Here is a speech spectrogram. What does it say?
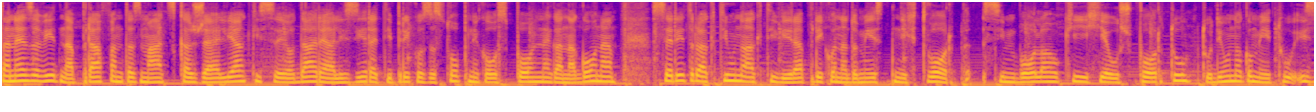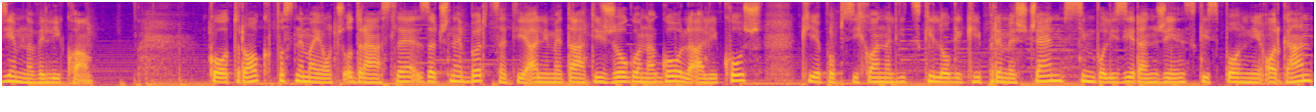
Ta nezavedna prafantazmatska želja, ki se jo da realizirati preko zastopnikov spolnega nagona, se retroaktivno aktivira preko nadomestnih tvorb, simbolov, ki jih je v športu, tudi v nogometu, izjemno veliko. Ko otrok, posnemajoč odrasle, začne brcati ali metati žogo na gol ali koš, ki je po psihoanalitski logiki premeščen, simboliziran ženski spolni organ,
